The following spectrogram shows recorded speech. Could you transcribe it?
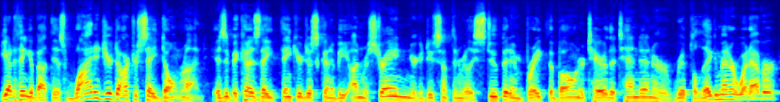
you got to think about this. Why did your doctor say don't run? Is it because they think you're just going to be unrestrained and you're going to do something really stupid and break the bone or tear the tendon or rip the ligament or whatever?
